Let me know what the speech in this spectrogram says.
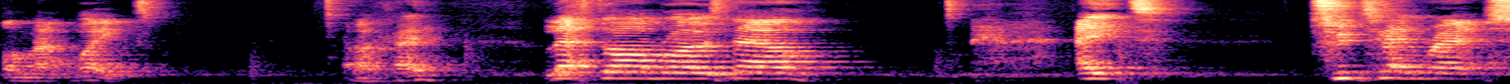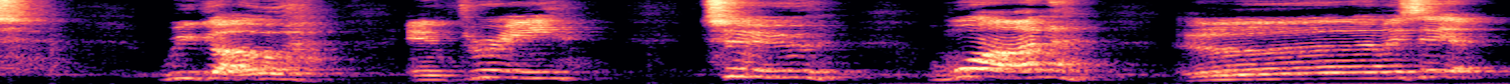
on that weight. Okay, left arm rows now, eight to 10 reps. We go in three, two, one. Let me see it.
